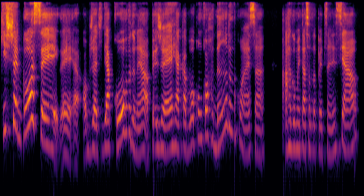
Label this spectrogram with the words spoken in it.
que chegou a ser é, objeto de acordo, né? A PGR acabou concordando com essa argumentação da petição inicial.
